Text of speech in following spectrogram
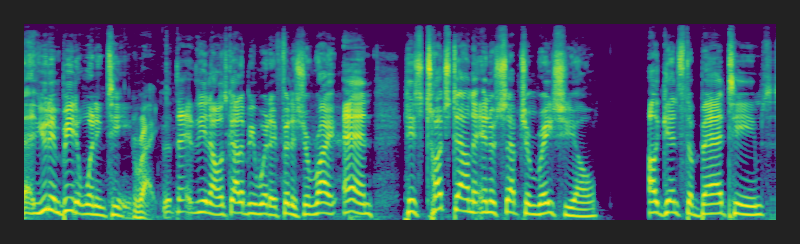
uh, You didn't beat a winning team, Right. You know, it's got to be where they finish. You're right, and his touchdown to interception ratio against the bad teams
